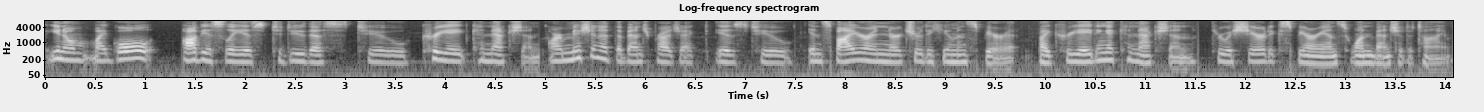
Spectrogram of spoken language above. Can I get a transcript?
You know, my goal obviously is to do this to create connection. Our mission at the Bench Project is to inspire and nurture the human spirit by creating a connection through a shared experience, one bench at a time.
